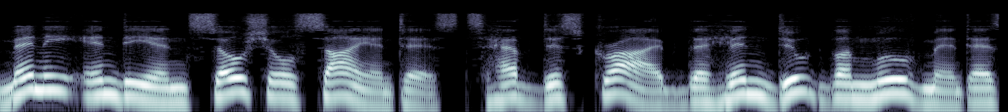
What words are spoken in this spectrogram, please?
Many Indian social scientists have described the Hindutva movement as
